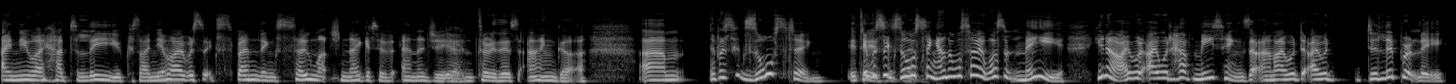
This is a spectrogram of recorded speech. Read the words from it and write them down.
I knew I had to leave because I knew yeah. I was expending so much negative energy yeah. through this anger. Um, it was exhausting. It, it is, was exhausting, it? and also it wasn't me. You know, I would I would have meetings, and I would I would deliberately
